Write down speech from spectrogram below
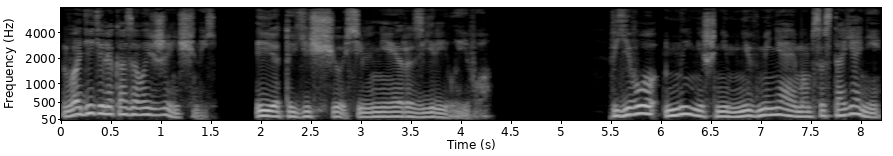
Водитель оказалась женщиной, и это еще сильнее разъярило его. В его нынешнем невменяемом состоянии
